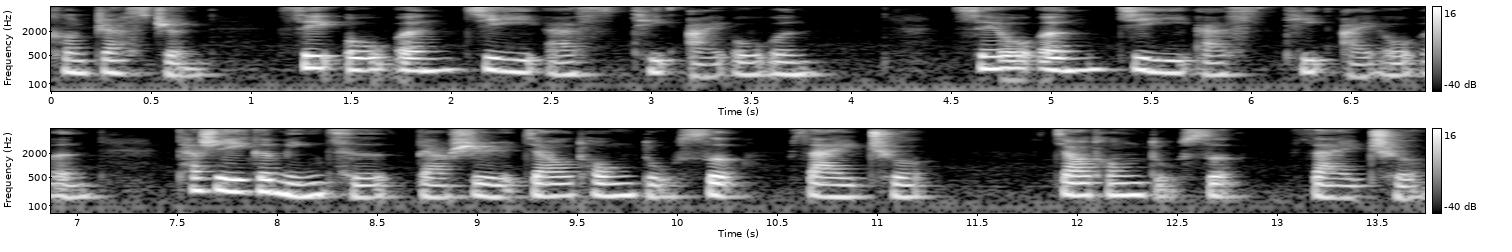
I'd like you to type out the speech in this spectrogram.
，congestion，c o n g e s t i o n，c o n g e s t i o n。它是一个名词，表示交通堵塞、塞车。交通堵塞、塞车，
